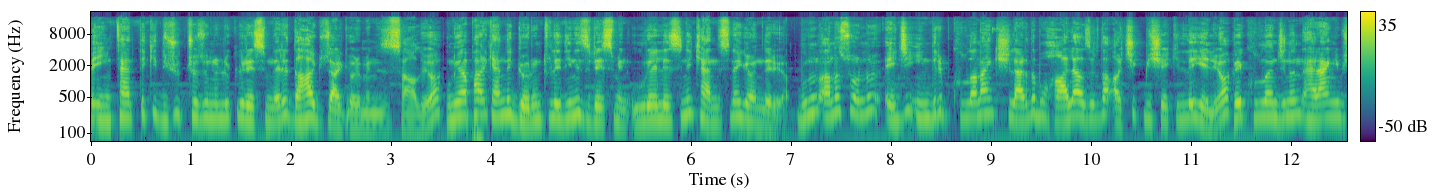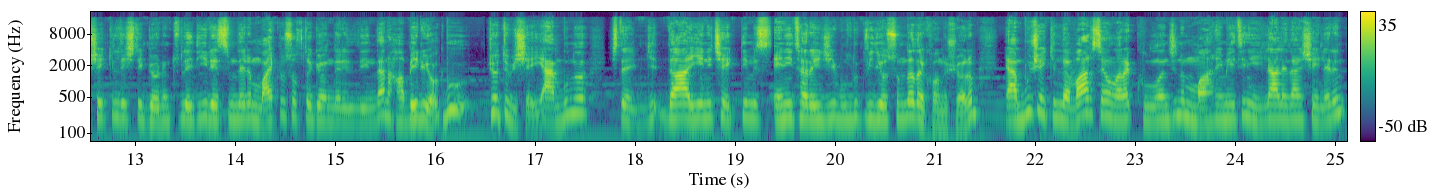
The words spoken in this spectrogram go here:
ve internetteki düşük çözünürlüklü resimleri daha güzel görmenizi sağlıyor. Bunu yaparken de görüntülediğiniz resmin URL'sini kendisine gönderiyor. Bunun ana sorunu Edge'i indirip kullanan kişilerde bu hali hazırda açık bir şekilde geliyor ve kullanıcının herhangi bir şekilde işte görüntülediği resimlerin Microsoft'a gönderildiğinden haberi yok. Bu kötü bir şey. Yani bunu işte daha yeni çektiğimiz en iyi tarayıcıyı bulduk videosunda da konuşuyorum. Yani bu şekilde varsayım olarak kullanıcının mahremiyetini ihlal eden şeylerin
